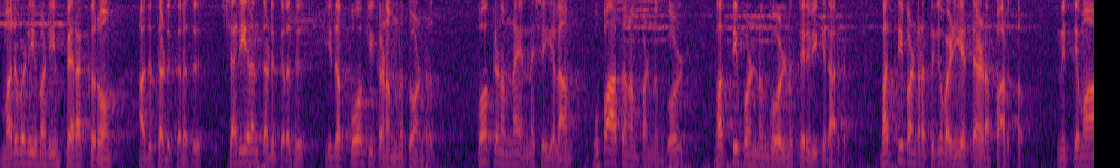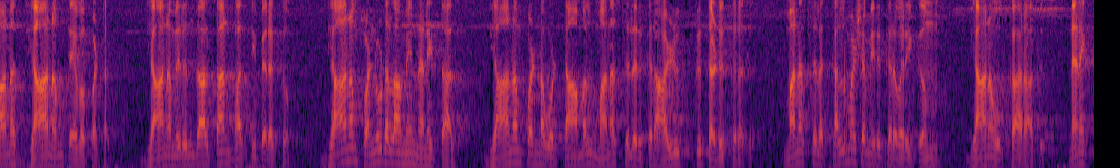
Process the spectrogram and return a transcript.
மறுபடியும் மறுபடியும் பிறக்கிறோம். அது தடுக்கிறது. சரீரம் தடுக்கிறது. இதை போக்கிக்கணும்னு தோன்றது. போக்கணும்னா என்ன செய்யலாம்? உபாசனம் பண்ணுங்கோள் பக்தி பண்ணுங்கோள்னு தெரிவிக்கிறார்கள். பக்தி பண்றதுக்கு வழியை தேட பார்த்தோம். நித்தியமான தியானம் தேவைப்பட்டது. தியானம் இருந்தால் தான் பக்தி பிறக்கும். தியானம் பண்ணுடலாமே நினைத்தால் தியானம் பண்ண ஒட்டாமல் மனசுல இருக்கிற அழுக்கு தடுக்கிறது. மனசுல கல்மஷம் இருக்கிற வரைக்கும் தியானம் உட்காராது. நினைக்க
